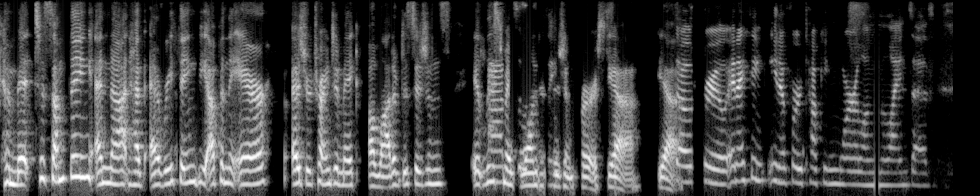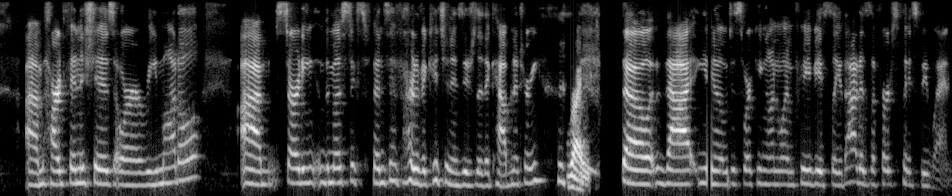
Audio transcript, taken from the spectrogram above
commit to something and not have everything be up in the air as you're trying to make a lot of decisions at least Absolutely. make one decision first. Yeah yeah. So true. And i think you know if we're talking more along the lines of um, hard finishes or a remodel um, starting the most expensive part of a kitchen is usually the cabinetry. Right. So that you know just working on one previously that is the first place we went.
